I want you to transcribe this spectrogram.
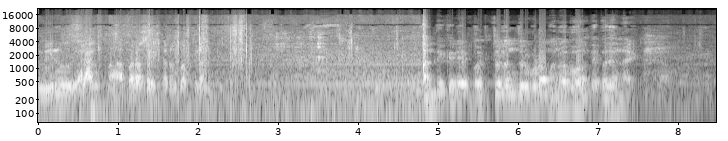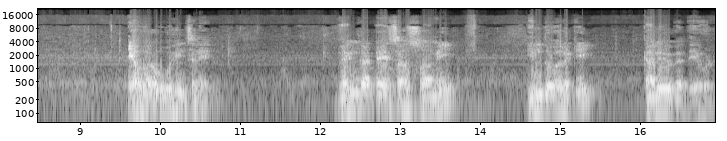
మీరు ఎలా భరోసా ఇస్తారు భక్తులకు అందుకనే భక్తులందరూ కూడా మనోభావాలు దెబ్బతిన్నాయి. ఎవరు ఊహించలేదు. వెంకటేశ్వర స్వామి హిందువులకి కలియుగ దేవుడు.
